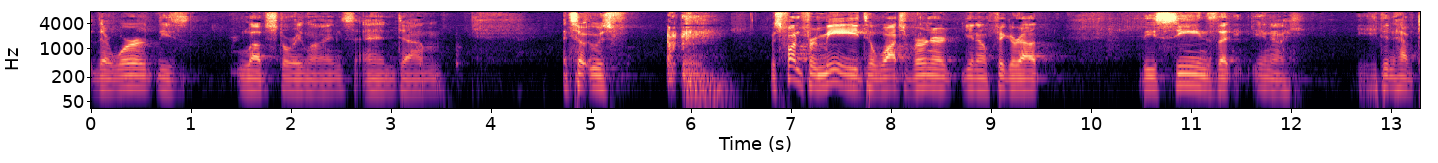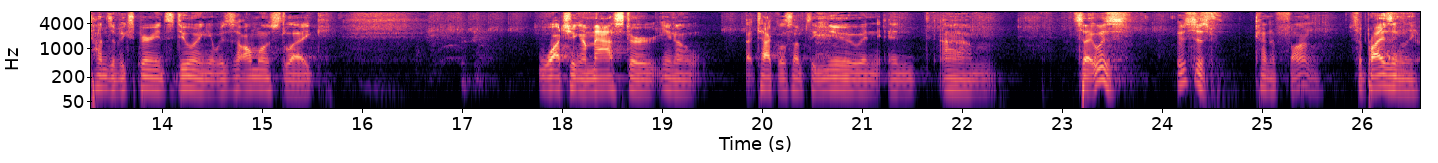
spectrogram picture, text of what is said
there were these love storylines. And, um, and so it was, it was fun for me to watch Werner, you know, figure out these scenes that you know he didn't have tons of experience doing. It was almost like watching a master, you know, tackle something new, and and um, so it was it was just kind of fun, surprisingly. Yeah.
